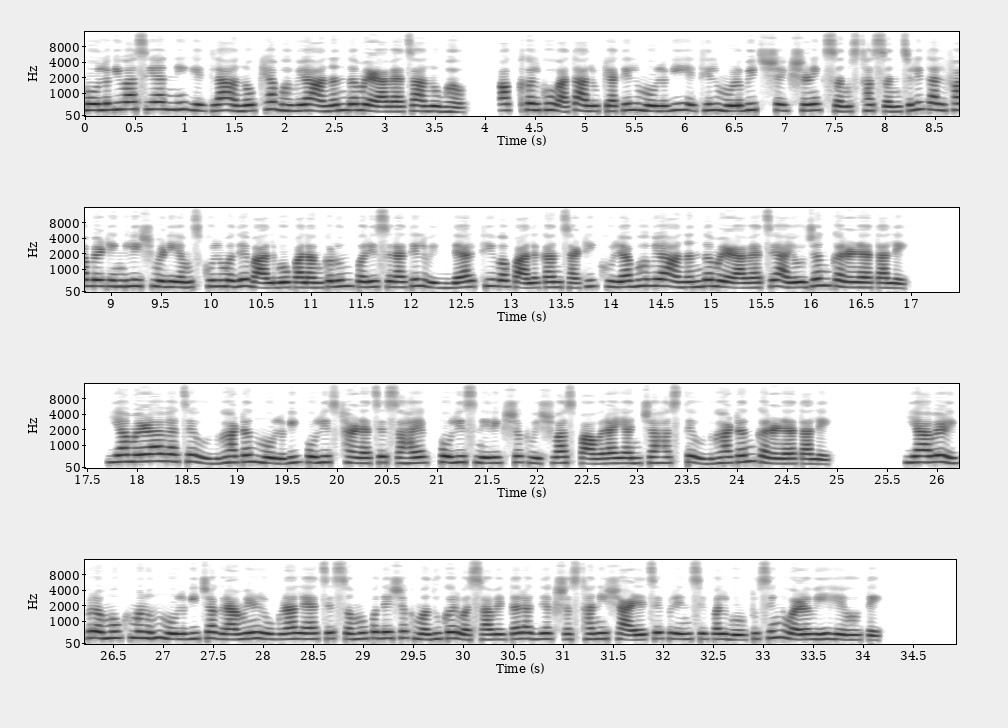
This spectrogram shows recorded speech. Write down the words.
मोलगीवासियांनी घेतला अनोख्या भव्य आनंद मेळाव्याचा अनुभव. अक्कलकुवा तालुक्यातील मोलगी येथील मुळबीज शैक्षणिक संस्था संचलित अल्फाबेट इंग्लिश मीडियम स्कूलमध्ये बालगोपालांकडून परिसरातील विद्यार्थी व पालकांसाठी खुल्या भव्य आनंद मेळाव्याचे आयोजन करण्यात आले. या मेळाव्याचे उद्घाटन मोलगी पोलीस ठाण्याचे सहाय्यक पोलीस निरीक्षक विश्वास पावरा यांच्या हस्ते उद्घाटन करण्यात आले. यावेळी प्रमुख म्हणून मुलगीच्या ग्रामीण रुग्णालयाचे समुपदेशक मधुकर वसावे तर अध्यक्षस्थानी शाळेचे प्रिन्सिपल गोटूसिंग वळवी हे होते.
